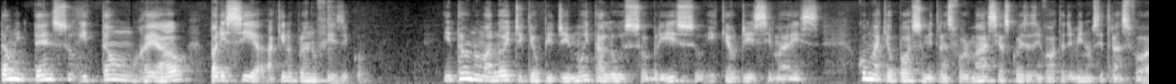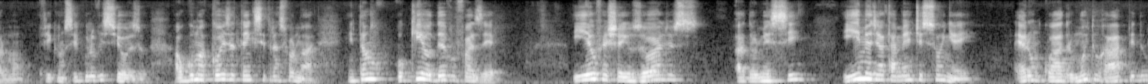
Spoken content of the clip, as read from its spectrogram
Tão intenso e tão real parecia aqui no plano físico. Então, numa noite que eu pedi muita luz sobre isso e que eu disse, mas como é que eu posso me transformar se as coisas em volta de mim não se transformam? Fica um círculo vicioso. Alguma coisa tem que se transformar. Então, o que eu devo fazer? E eu fechei os olhos, adormeci e imediatamente sonhei. Era um quadro muito rápido,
